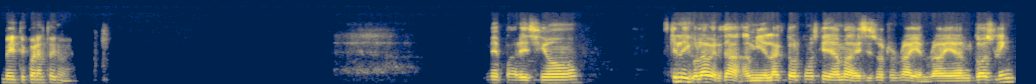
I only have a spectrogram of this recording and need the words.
2049? Me pareció es que le digo la verdad, a mí el actor, ¿cómo es que llama? Ese es otro Ryan, Ryan Gosling,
